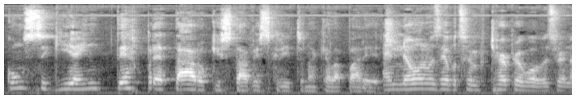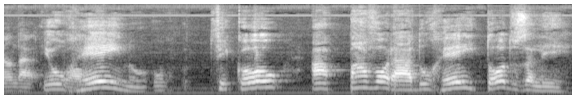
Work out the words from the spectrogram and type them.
conseguia interpretar o que estava escrito naquela parede. and no one was able to interpret what was written on that E o reino o- ficou apavorado, o rei e todos ali.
